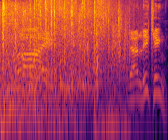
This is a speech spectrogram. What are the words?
Fine! They're leaking!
